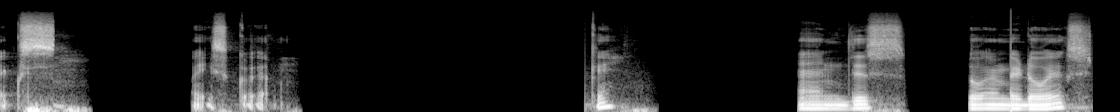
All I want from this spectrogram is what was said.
x. Y square. Okay. And this dou m by dou x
